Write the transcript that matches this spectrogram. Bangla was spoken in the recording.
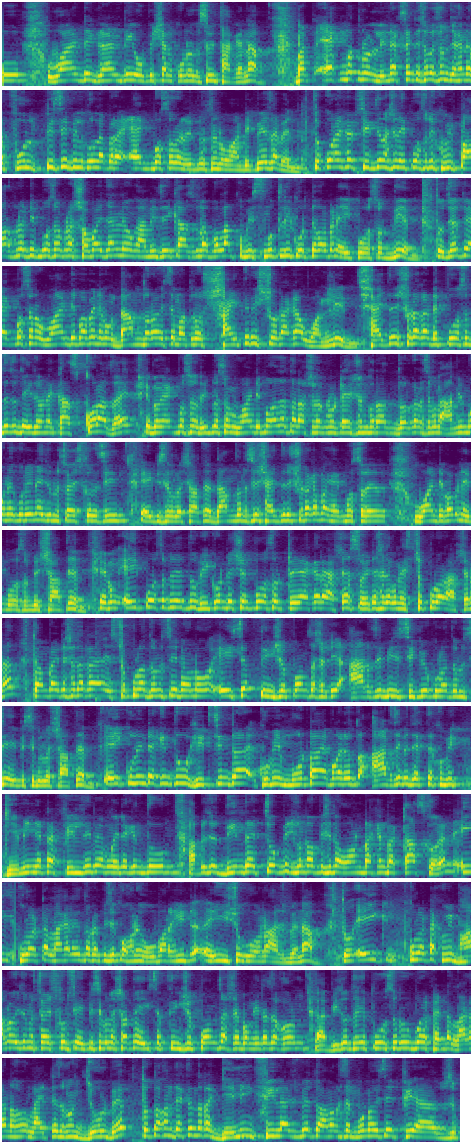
ওয়ারেন্টি গ্যারান্টি অফিসিয়াল কোনো কিছুই থাকে না। বাট একমাত্র লিনাক্স আইটি সলিউশন যেখানে ফুল পিসি বিল করলে আপনারা এক বছরের রিপ্লেসমেন্ট ওয়ারেন্টি পেয়ে যাবেন। তো কোরাই ফাইভ সিক্স জেনারেশন এই প্রসেসরটি খুবই পাওয়ারফুল একটি প্রসেসর আপনারা সবাই জানেন এবং আমি যে কাজগুলো বললাম, খুবই স্মুথলি করতে পারবেন এই প্রসেসর দিয়ে। তো যেহেতু এক বছরের ওয়ারেন্টি পাবেন এবং দাম ধরা হয়েছে মাত্র সাঁত্রিশশো টাকা ওয়ানলি সাঁত্রিশশো টাকার প্রসেসর যদি এই ধরনের কাজ করা যায় এবং এক বছর রিপ্লেসমেন্ট ওয়ারেন্টি পাওয়া যায়, তাহলে আসলে কোনো টেনশন করার দরকার আছে বলে আমি মনে করি না, এই জন্য চয়েস করেছি এই পিসিগুলোর সাথে। দাম ধরেছি সাঁত্রিশশো টাকা এবং এক বছরের ওয়ারেন্টি পাবেন এই প্রসেসরটির সাথে। এবং এই প্রসেসর যেহেতু রিকন্ডেশন প্রসেসর ট্রে আকারে আসে সো এটার সাথে কোনো স্টক কুলার আসে না। তো আমরা এটার সাথে একটা স্টক কুলার ধরেছি, এটা হলো এইচ এফ তিনশো পঞ্চাশ এটি আর জিবি সিপিও কুলার ধরেছি এই পিসিগুলোর সাথে। এই কুলিংটা কিন্তু হিটসিনটা খুবই মোটা এবং এটা তো আট জিবি দেখতে খুবই গেমিং একটা ফিল দিবে এবং এটা কিন্তু আপনি যদি দিন রাত চব্বিশ ঘণ্টা পিসিটা অন রাখেন বা কাজ করেন, এই কুলারটা লাগালে কিন্তু আপনার পিছিয়ে কখনো ওভারহিট এই ইস্যু কখনো আসবে না। তো এই কুলারটা খুবই ভালো এই জন্য চয়েস করছি এই পিসিগুলোর সাথে এফ তিনশো পঞ্চাশ এবং এটা যখন ভিতর থেকে পোস্টের উপরে ফ্যানটা লাগানো হোক লাইটটা যখন জ্বলবে, তো তখন দেখতেন একটা গেমিং ফিল আসবে। তো আমার কাছে মনে হয়েছে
